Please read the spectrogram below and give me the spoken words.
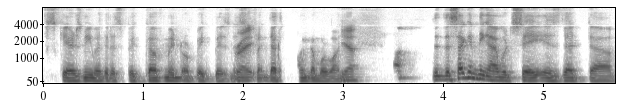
scares me, whether it's big government or big business. Right. That's point number one. Yeah. The, the second thing I would say is that uh,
